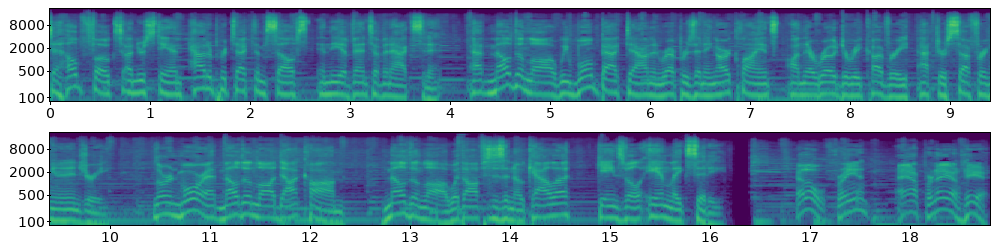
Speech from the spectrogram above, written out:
to help folks understand how to protect themselves in the event of an accident. At Meldon Law, we won't back down in representing our clients on their road to recovery after suffering an injury. Learn more at meldonlaw.com. Meldon Law with offices in Ocala, Gainesville, and Lake City. Hello, friend. Al Purnell here,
